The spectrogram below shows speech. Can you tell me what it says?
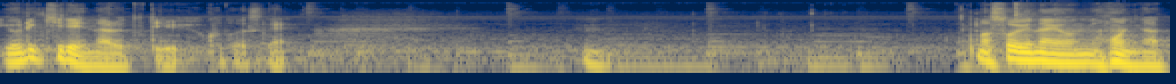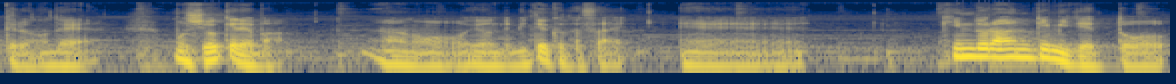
より綺麗になるっていうことですね。うん。まあ、そういう内容の本になってるのでもしよければあの読んでみてください。えー、Kindle Unlimited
